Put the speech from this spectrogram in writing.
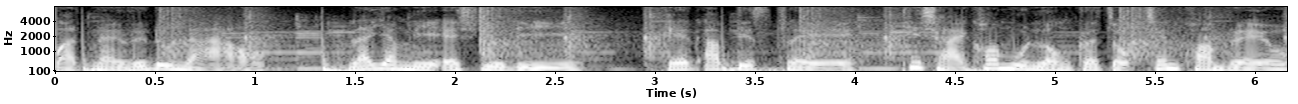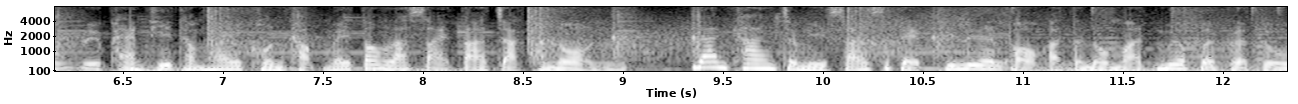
มัติในฤดูหนาว และยังมี HUD Head Up Display ที่ฉายข้อมูลลงกระจกเช่นความเร็ว หรือแผนที่ทำให้คนขับไม่ต้องละสายตาจากถนน ด้านข้างจะมีไซส์สเต็ปที่เลื่อนออกอัตโนมัติเมื่อเปิดประตู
